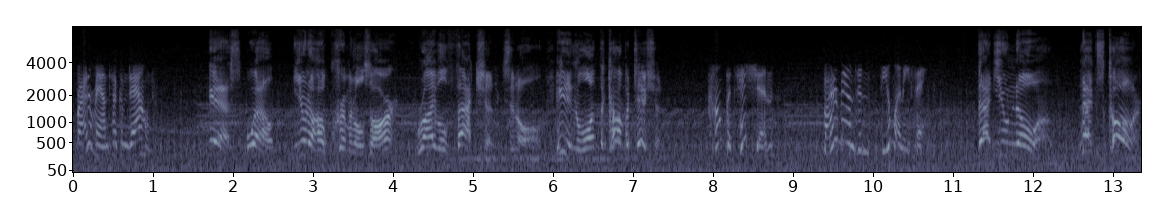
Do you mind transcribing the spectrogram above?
Spider-Man took them down. Yes, well, you know how criminals are. Rival factions and all. He didn't want the competition. Competition? Spider-Man didn't steal anything. That you know of. Next caller!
